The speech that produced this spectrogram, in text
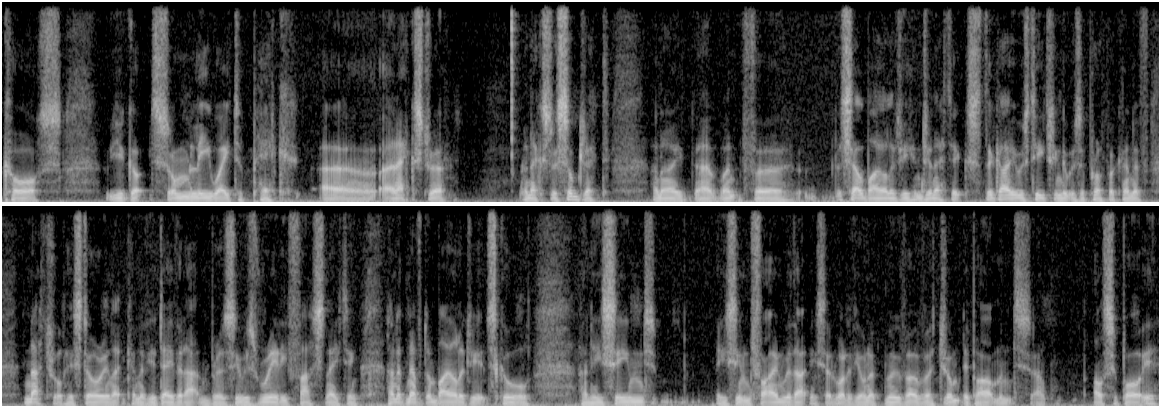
course, you got some leeway to pick uh, an extra an extra subject, and I uh, went for cell biology and genetics. The guy who was teaching it was a proper kind of natural historian, like kind of your David Attenborough's. He was really fascinating, and had never done biology at school, and he seemed he seemed fine with that. He said, "Well, if you want to move over, jump departments, I'll, I'll support you."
